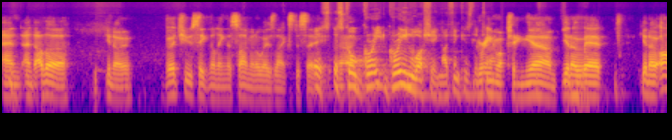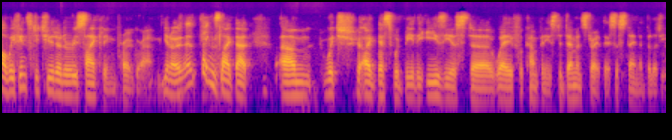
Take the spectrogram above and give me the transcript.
and and other you know virtue signaling as simon always likes to say it's, it's um, called green greenwashing i think is the greenwashing term. yeah you know where you know oh we've instituted a recycling program you know things like that um, which i guess would be the easiest uh, way for companies to demonstrate their sustainability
